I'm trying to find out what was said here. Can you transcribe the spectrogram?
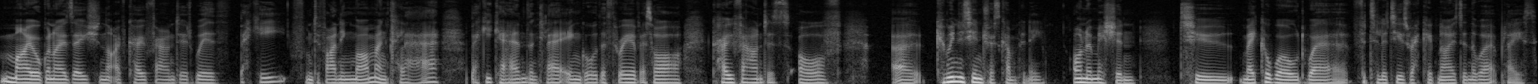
my organisation that I've co-founded with Becky from Defining Mum and Claire, Becky Kearns and Claire Ingle. The three of us are co-founders of a community interest company on a mission to make a world where fertility is recognised in the workplace.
